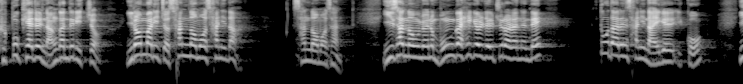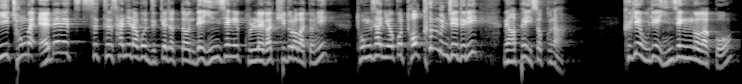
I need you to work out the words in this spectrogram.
극복해야 될 난관들이 있죠. 이런 말이 있죠. 산 넘어 산이다. 산 넘어 산. 이 산 넘으면 뭔가 해결될 줄 알았는데 또 다른 산이 나에게 있고 이 정말 에베레스트 산이라고 느껴졌던 내 인생의 굴레가 뒤돌아봤더니 동산이었고 더 큰 문제들이 내 앞에 있었구나. 그게 우리의 인생인 것 같고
